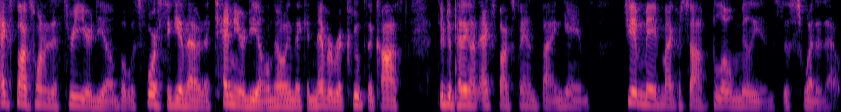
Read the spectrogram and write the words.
Xbox wanted a three year deal, but was forced to give out a 10 year deal, knowing they could never recoup the cost they're depending on Xbox fans buying games. Jim made Microsoft blow millions to sweat it out.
